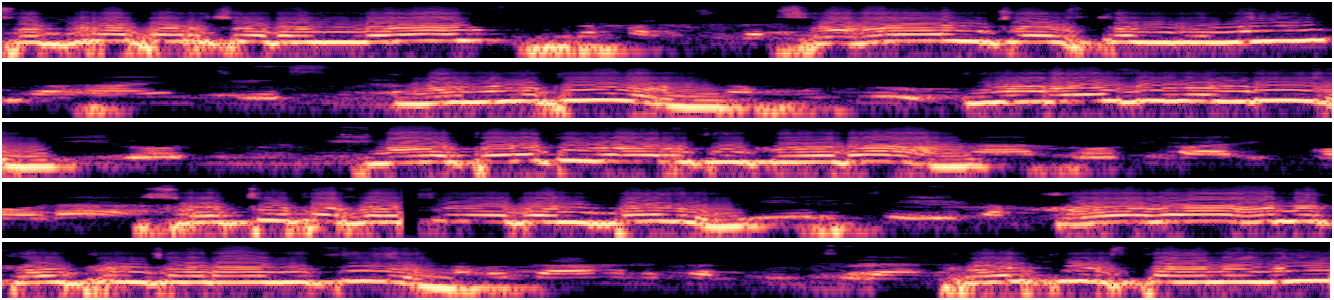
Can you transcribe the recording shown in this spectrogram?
శుభ్రపరచడంలో శుభ్రపరచడం సహాయం చేస్తుందని చేస్తున్న నమ్ముతూ ఈ రోజు నుండి నా తోటి వారికి కూడా స్వచ్ఛత చేయడంపై అవగాహన కల్పించడానికి ప్రయత్నిస్తానని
